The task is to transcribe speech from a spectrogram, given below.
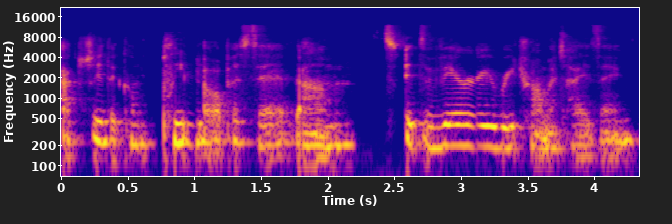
actually the complete opposite. Um, it's, it's very re traumatizing.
